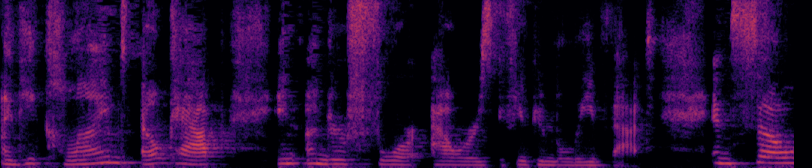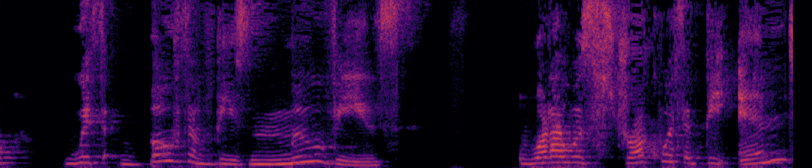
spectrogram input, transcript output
And he climbed El Cap in under four hours, if you can believe that. And so, with both of these movies, what I was struck with at the end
